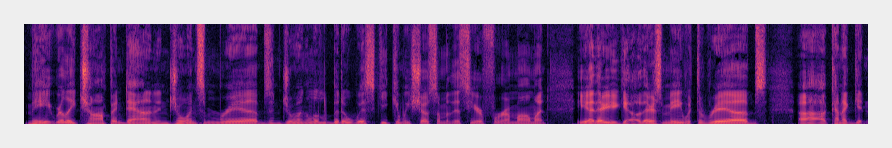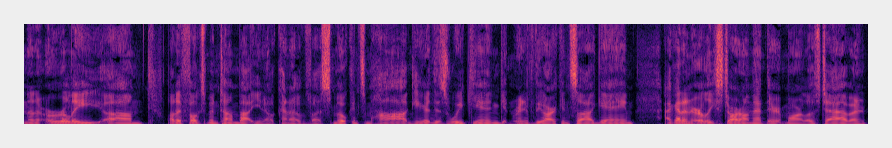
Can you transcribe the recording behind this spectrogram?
me really chomping down and enjoying some ribs, enjoying a little bit of whiskey. Can we show some of this here for a moment? Yeah, there you go. There's me with the ribs, uh, kind of getting an early. Um, a lot of folks have been talking about, you know, kind of uh, smoking some hog here this weekend, getting ready for the Arkansas game. I got an early start on that there at Marlowe's Tavern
